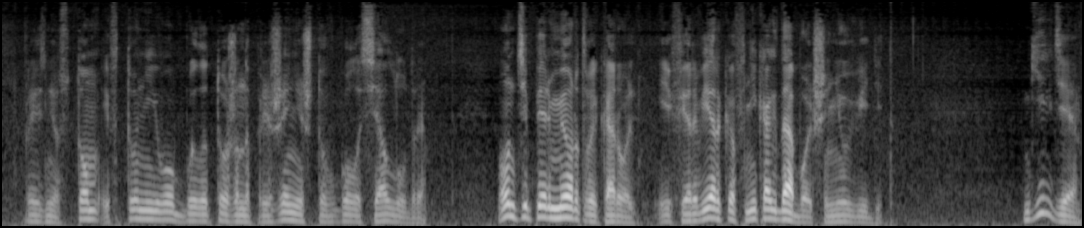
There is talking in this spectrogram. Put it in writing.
— произнес Том, и в тоне его было то же напряжение, что в голосе Алудры. Он теперь мертвый король, и фейерверков никогда больше не увидит. «Гильдия»,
